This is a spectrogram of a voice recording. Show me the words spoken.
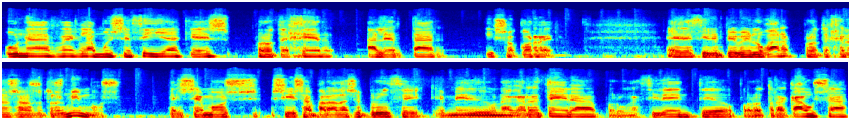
una regla muy sencilla que es proteger, alertar y socorrer. Es decir, en primer lugar, protegernos a nosotros mismos. Pensemos si esa parada se produce en medio de una carretera, por un accidente o por otra causa,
